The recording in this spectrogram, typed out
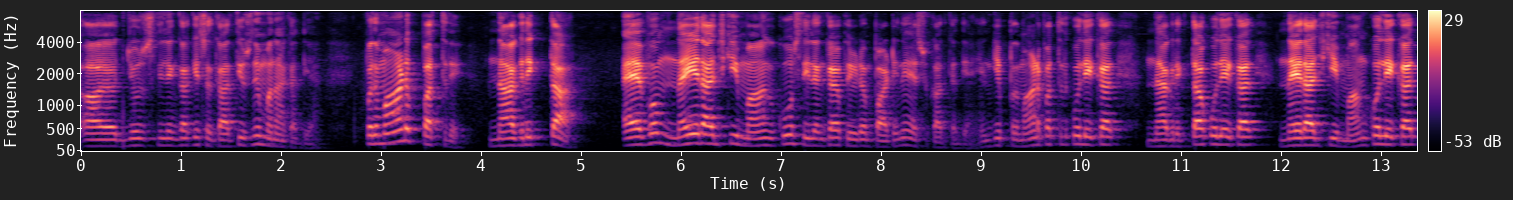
जो श्रीलंका की सरकार थी, उसने मना कर दिया। प्रमाण पत्र, नागरिकता एवं नए राज्य की मांग को श्रीलंका फ्रीडम पार्टी ने अस्वीकार कर दिया। इनकी प्रमाण पत्र को लेकर, नागरिकता को लेकर, नए राज्य की मांग को लेकर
